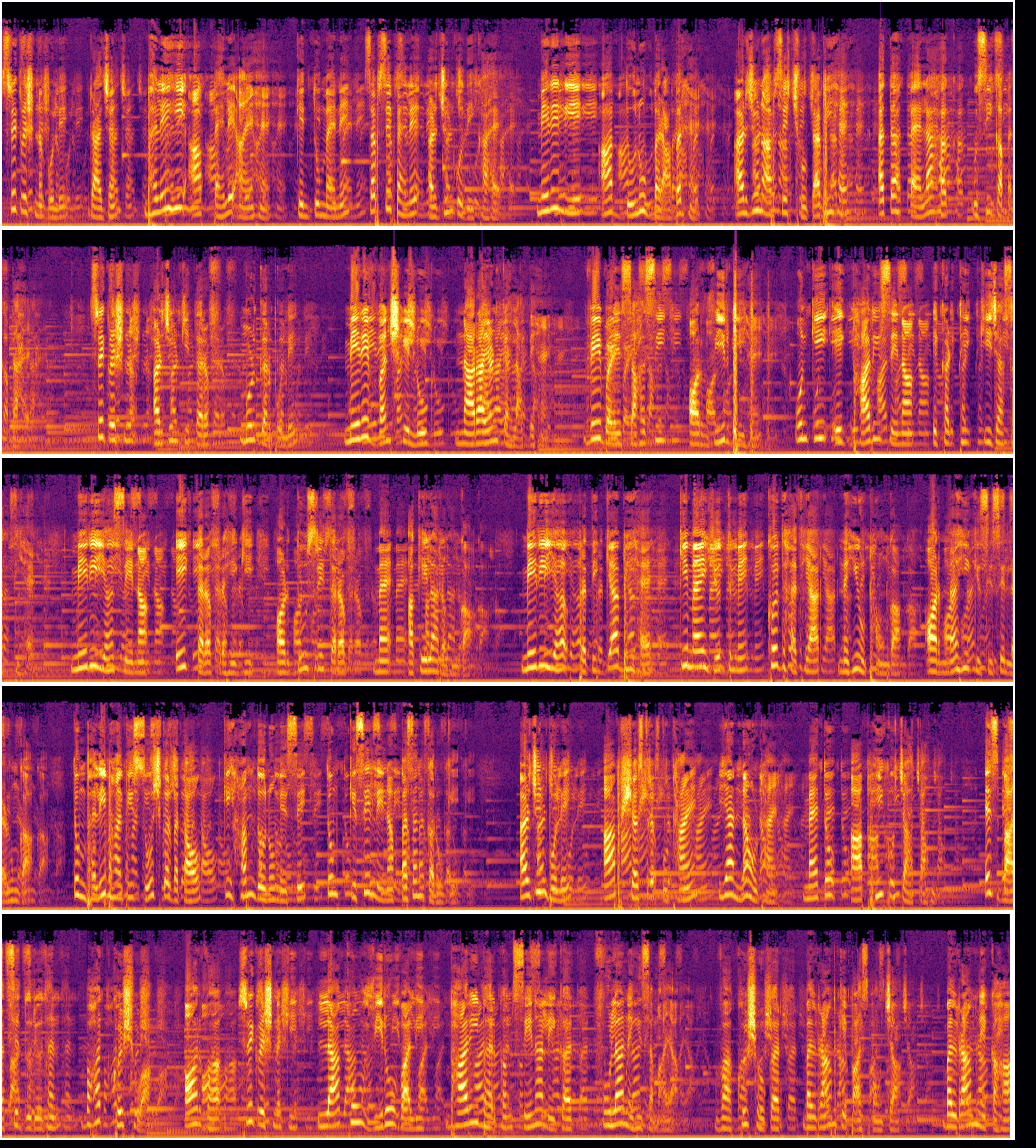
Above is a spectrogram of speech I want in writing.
श्री कृष्ण बोले, राजन, भले ही आप पहले आए हैं, किंतु मैंने सबसे पहले अर्जुन को देखा है। मेरे लिए आप दोनों बराबर हैं। अर्जुन आपसे छोटा भी है, अतः पहला हक उसी का बनता है। श्री कृष्ण अर्जुन की तरफ़ मुड़कर बोले, मेरे वंश के लोग नारायण कहलाते हैं। वे बड़े साहसी और वीर भी हैं। उनकी एक भारी सेना इकट्ठी की जा सकती है। मेरी यह सेना एक तरफ़ रहेगी और दूसरी तरफ़ मैं अकेला रहूँगा। मेरी यह प्रतिज्ञा भी है कि मैं युद्ध में खुद हथियार नहीं उठाऊँगा और न ही किसी से लड़ूँगा। तुम भली भांति सोच कर बताओ कि हम दोनों में से तुम किसे लेना पसंद करोगे? अर्जुन बोले आप शस्त्र उठाएँ या न उठाएँ, मैं तो आप ही को चाहता हूँ। इस बात से दुर्योधन बहुत खुश हुआ और वह श्री कृष्ण की लाखों वीरों वाली भारी भरकम सेना लेकर फूला नहीं समाया। वह खुश होकर बलराम के पास पहुँचा। बलराम ने कहा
